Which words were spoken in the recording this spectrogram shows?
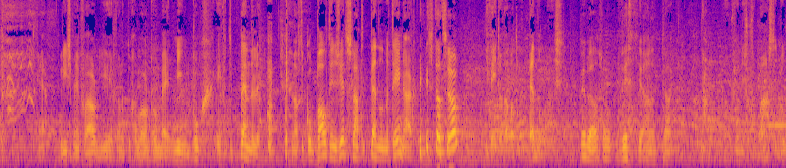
Ja, Lies, mijn vrouw, die heeft dan ook de gewoonte om bij een nieuw boek even te pendelen. En als er kobalt in zit, slaat de pendel meteen uit. Is dat zo? Je weet toch wel wat een pendel is? Jawel, zo'n gewichtje aan een touwtje. Nou, je niet zo verbaasd te doen.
